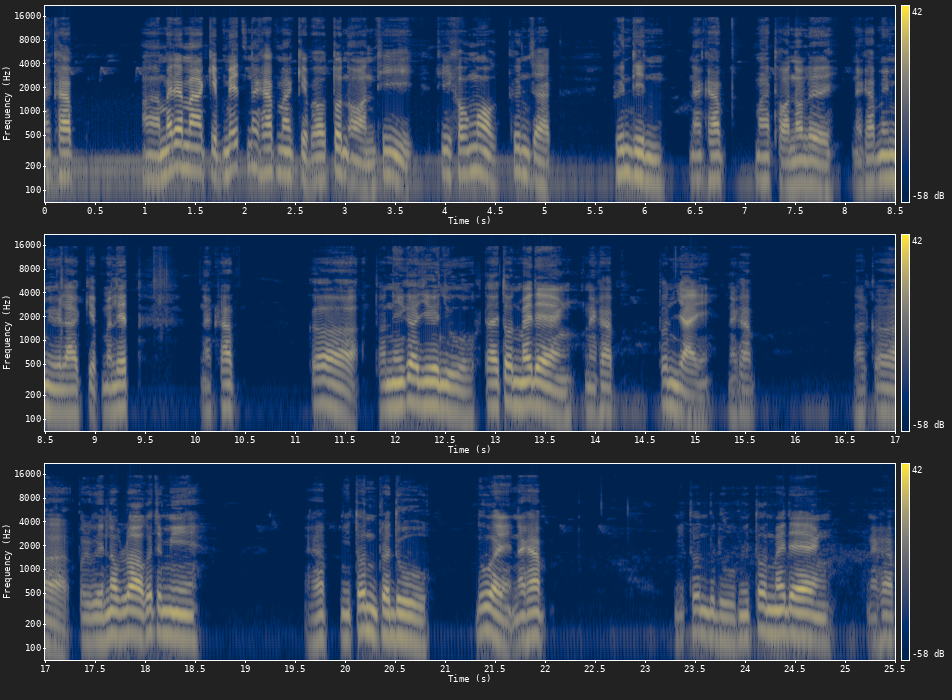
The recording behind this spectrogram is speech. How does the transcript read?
นะครับไม่ได้มาเก็บเม็ดนะครับ มาเก็บเอาต้นอ่อนที่ที่เขางอกขึ้นจากพื้นดินนะครับ มาถอนเอาเลยนะครับ ไม่มีเวลาเก็บเมล็ดนะครับ ก็ตอนนี้ก็ยืนอยู่ใต้ต้นไม้แดงนะครับ ต้นใหญ่นะครับ แล้วก็บริเวณรอบๆก็จะมีนะครับ มีต้นประดู่ด้วยนะครับ มีต้นประดู่มีต้นไม้แดงนะครับ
